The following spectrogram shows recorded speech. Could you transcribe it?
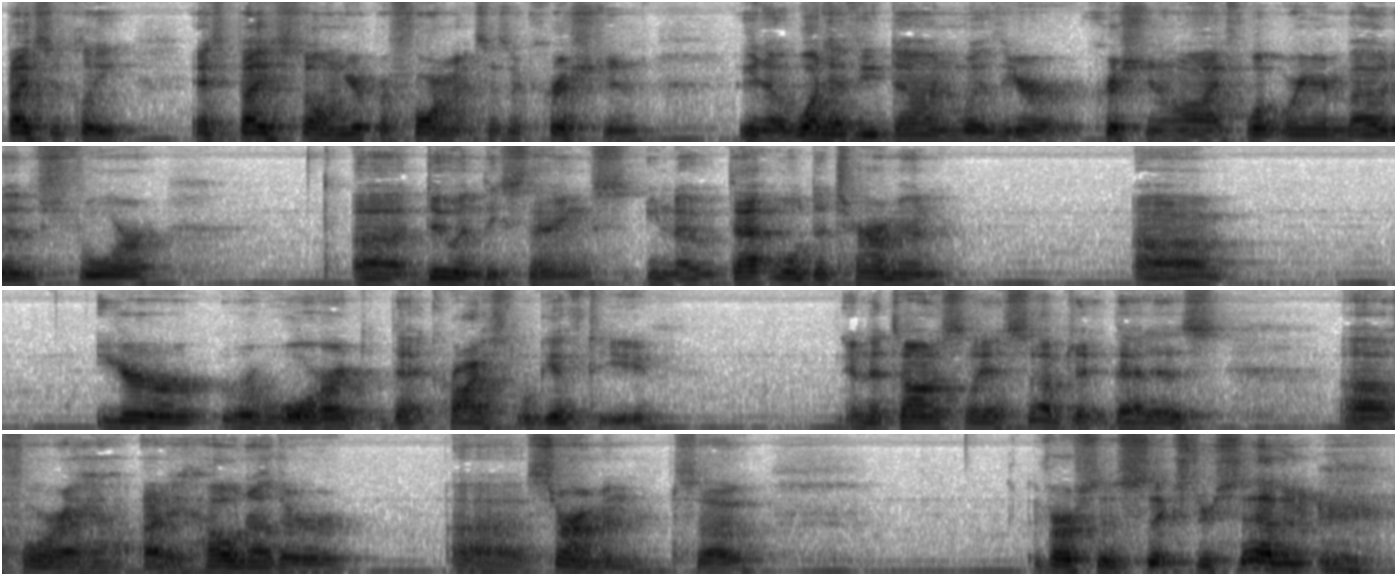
basically it's based on your performance as a Christian. You know, what have you done with your Christian life? What were your motives for uh, doing these things? You know, that will determine uh, your reward that Christ will give to you. And it's honestly a subject that is uh, for a, a whole other uh, sermon. So, verses 6 through 7.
